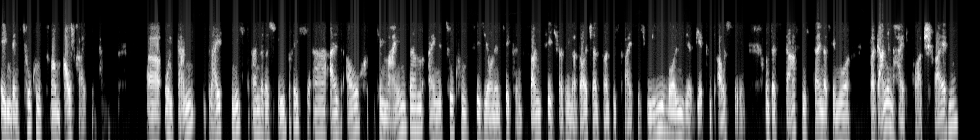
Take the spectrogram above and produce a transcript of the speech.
eben den Zukunftsraum aufreißen kann. Äh, und dann bleibt nichts anderes übrig, äh, als auch gemeinsam eine Zukunftsvision entwickeln. 20, was immer, Deutschland 2030. Wie wollen wir wirklich aussehen? Und das darf nicht sein, dass wir nur Vergangenheit fortschreiben,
